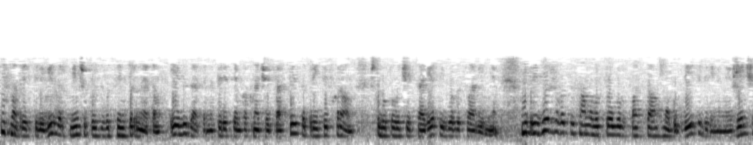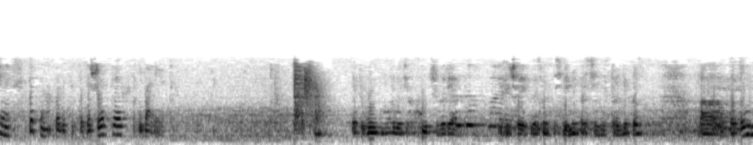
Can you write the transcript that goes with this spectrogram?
не смотреть телевизор, меньше пользоваться интернетом. И обязательно перед тем, как начать поститься, прийти в храм, чтобы получить советы и благословения. Не придерживаться самого строгого поста могут дети, беременные женщины, те, кто находится в путешествиях и болеют. Это будет, может быть, худший вариант, если человек возьмет на себя непосильный строгий пост, потом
